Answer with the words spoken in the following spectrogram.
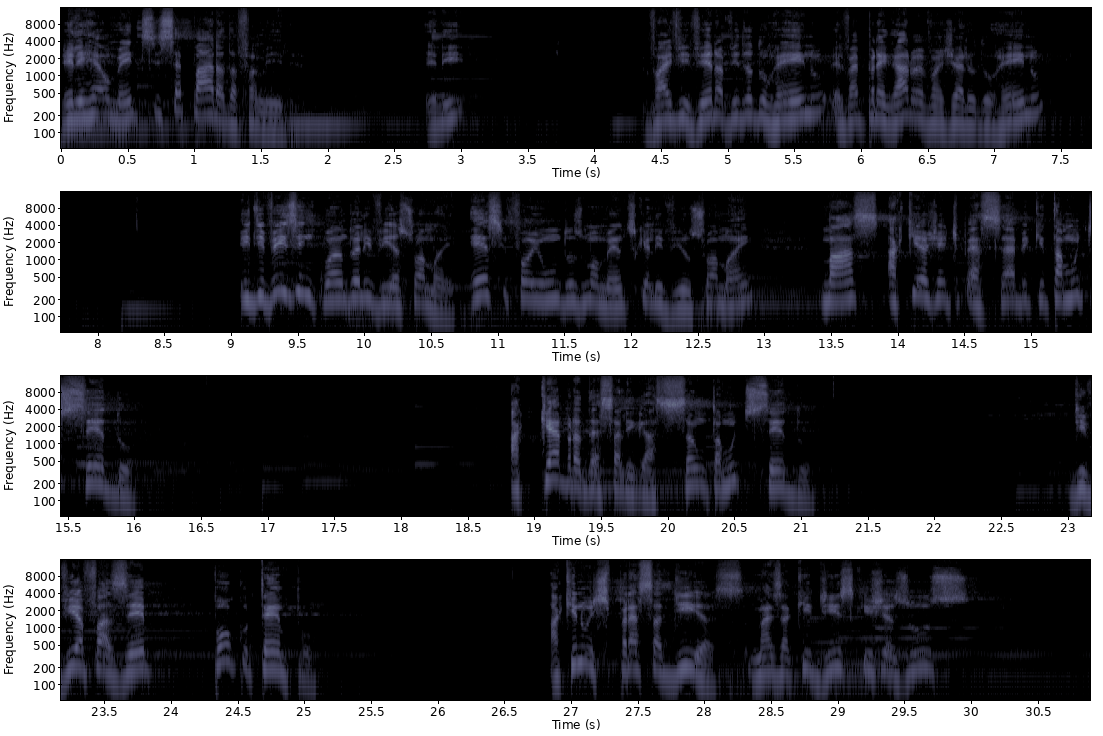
ele realmente se separa da família. Ele vai viver a vida do reino, ele vai pregar o evangelho do reino e de vez em quando ele via sua mãe. Esse foi um dos momentos que ele viu sua mãe, mas aqui a gente percebe que está muito cedo. A quebra dessa ligação está muito cedo. Devia fazer pouco tempo. Aqui não expressa dias, mas aqui diz que Jesus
